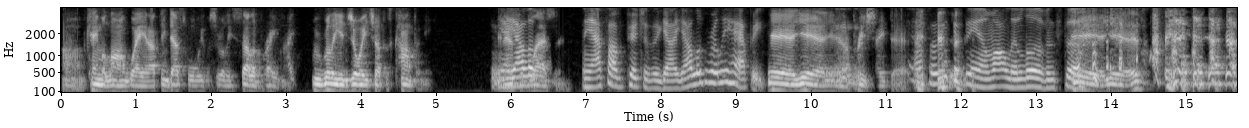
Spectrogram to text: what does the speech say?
um, came a long way. And I think that's what we was really celebrating. Like we really enjoy each other's company. And yeah, that's a look, blessing. Yeah, I saw the pictures of y'all. Y'all look really happy. Yeah, yeah, yeah. I appreciate that. I said, look at them all in love and stuff. Yeah, yeah.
